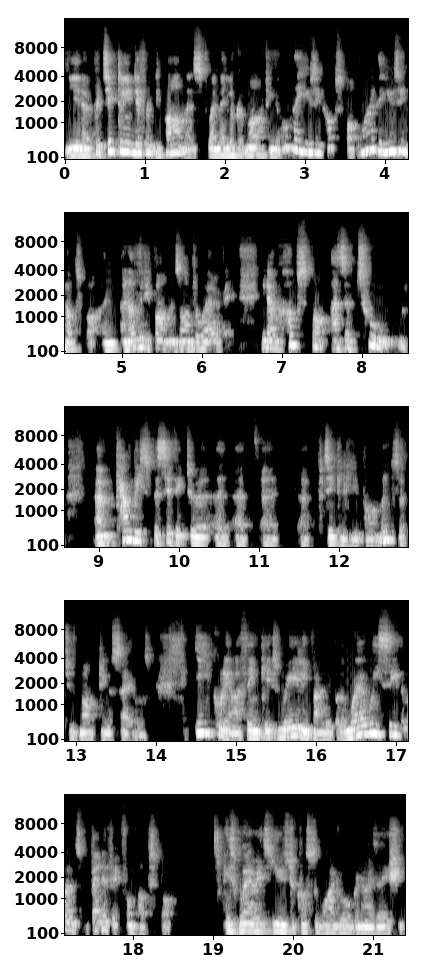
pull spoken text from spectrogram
you know, particularly in different departments when they look at marketing, oh, they're using HubSpot? Why are they using HubSpot? And, and other departments aren't aware of it. You know, HubSpot as a tool um, can be specific to a, a, a a particular department, such as marketing or sales. Equally, I think it's really valuable. And where we see the most benefit from HubSpot is where it's used across the wider organization.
